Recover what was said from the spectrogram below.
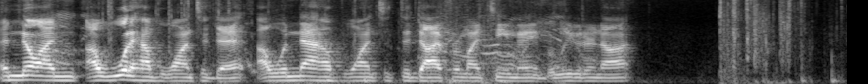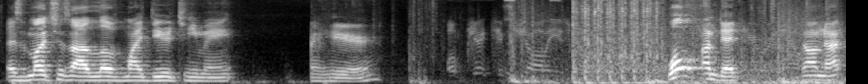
And no, I, I would have wanted that. I would not have wanted to die for my teammate, believe it or not. As much as I love my dear teammate. Right here. Whoa, I'm dead. No, I'm not.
